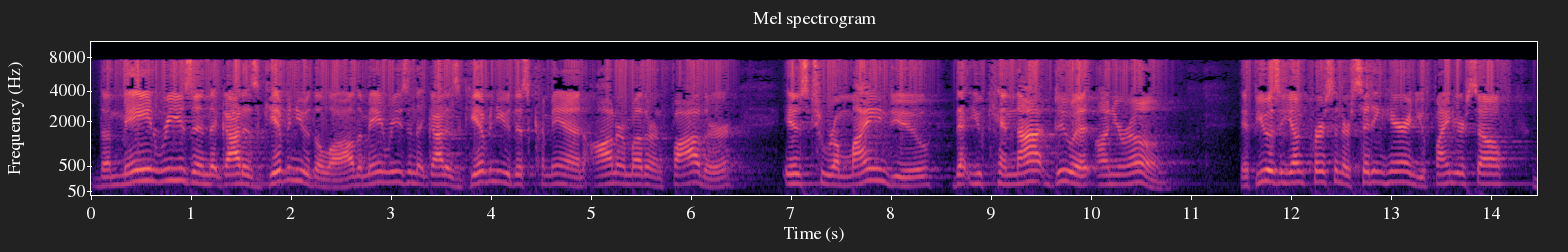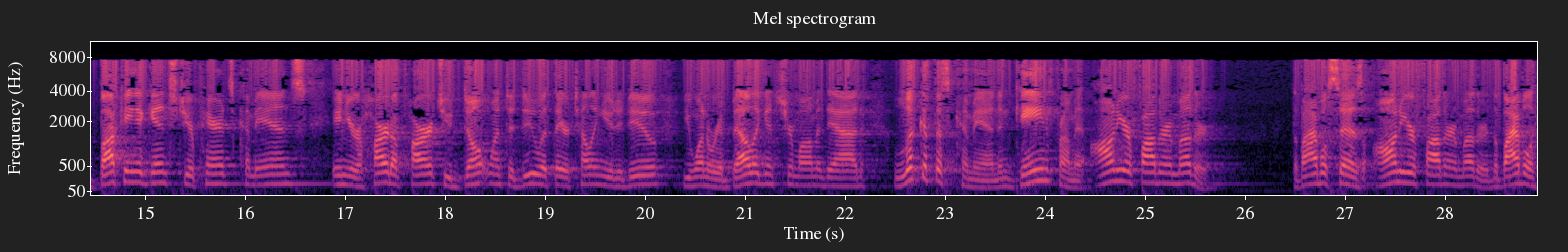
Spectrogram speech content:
The main reason that God has given you the law, the main reason that God has given you this command, honor mother and father, is to remind you that you cannot do it on your own. If you as a young person are sitting here and you find yourself bucking against your parents' commands, in your heart of hearts, you don't want to do what they're telling you to do, you want to rebel against your mom and dad, look at this command and gain from it. Honor your father and mother. The Bible says, honor your father and mother. The Bible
